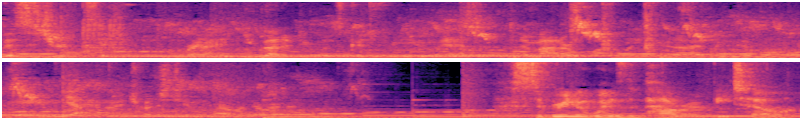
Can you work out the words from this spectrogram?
this is your decision, right? You gotta do what's good for you, and no matter what, like, you and I have been good the whole game, yeah, and I trust you. Sabrina wins the power of veto.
